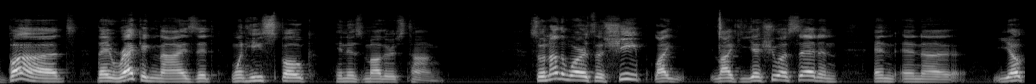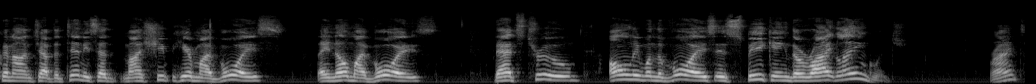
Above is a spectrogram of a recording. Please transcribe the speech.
But they recognized it when he spoke in his mother's tongue. So in other words, the sheep, like like Yeshua said in in in uh, Yochanan chapter ten, he said, "My sheep hear my voice; they know my voice." That's true only when the voice is speaking the right language, right?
